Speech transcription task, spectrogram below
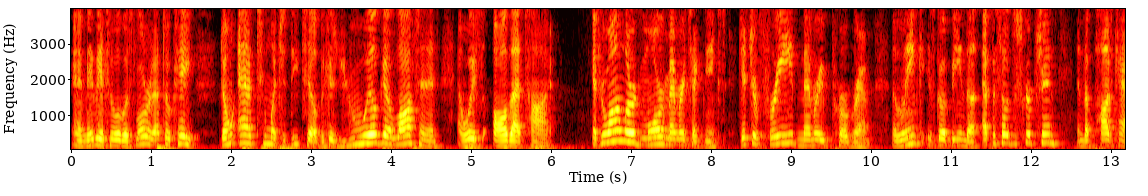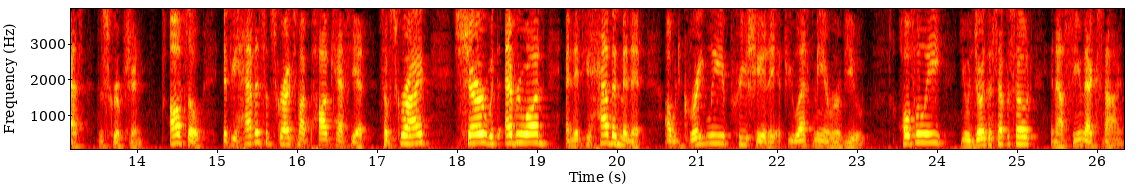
and maybe it's a little bit slower, that's okay. Don't add too much detail because you will get lost in it and waste all that time. If you want to learn more memory techniques, get your free memory program. A link is going to be in the episode description and the podcast description. Also, if you haven't subscribed to my podcast yet, subscribe, share it with everyone, and if you have a minute, I would greatly appreciate it if you left me a review. Hopefully, you enjoyed this episode, and I'll see you next time.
